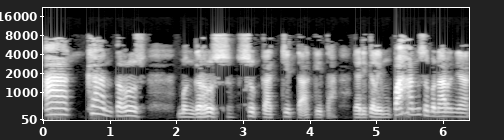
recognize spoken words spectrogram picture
akan terus menggerus sukacita kita. Jadi kelimpahan sebenarnya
